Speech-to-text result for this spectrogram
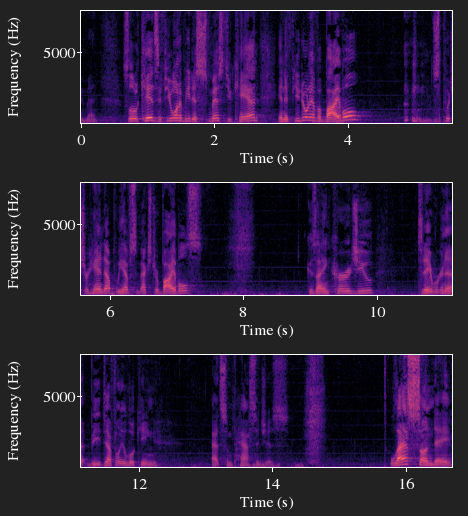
Amen. So, little kids, if you want to be dismissed, you can. And if you don't have a Bible, just put your hand up. We have some extra Bibles. Because I encourage you, today we're going to be definitely looking at some passages. Last Sunday,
